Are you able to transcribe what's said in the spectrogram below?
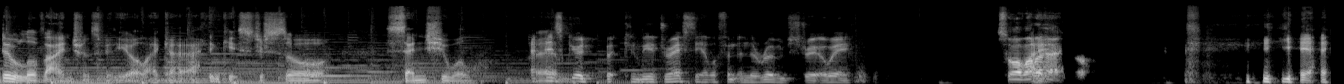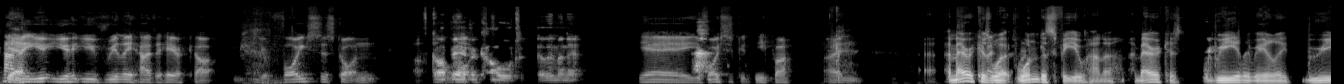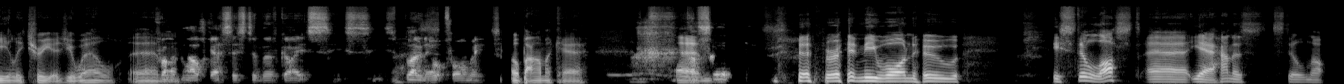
Do love that entrance video. Like, I, I think it's just so sensual. It is Um, good, but can we address the elephant in the room straight away? So I've had a I- haircut. yeah, Hannah, yeah. you you you've really had a haircut. Your voice has gotten I've got a bit of a cold at the minute. Yeah, your voice has got deeper, and America's worked wonders for you, Hannah. America's really, really, really treated you well. Um, Private healthcare system they've got, it's, it's, it's blown it up for me. Obamacare. Um, for anyone who is still lost, uh, yeah, Hannah's still not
